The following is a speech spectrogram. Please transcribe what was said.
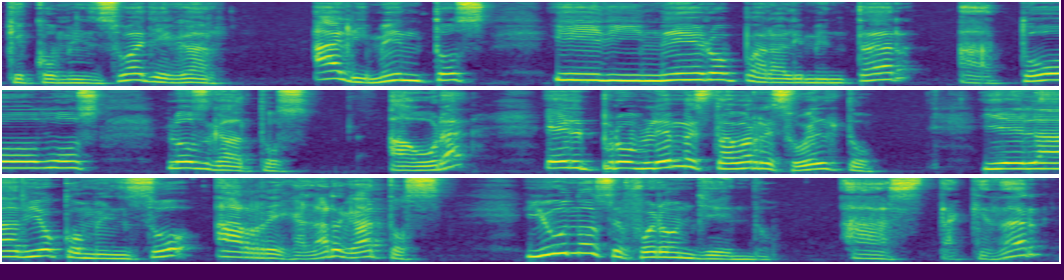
que comenzó a llegar alimentos y dinero para alimentar a todos los gatos. Ahora el problema estaba resuelto y Eladio comenzó a regalar gatos y unos se fueron yendo hasta quedar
